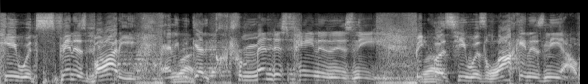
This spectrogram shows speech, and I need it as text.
he would spin his body and he would get tremendous pain in his knee because he was locking his knee out.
